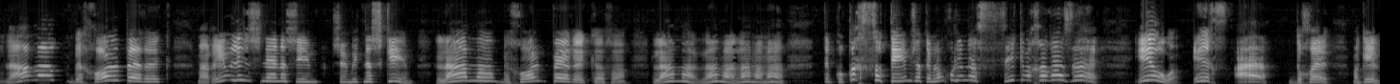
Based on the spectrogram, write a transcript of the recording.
למה בכל פרק מראים לי שני אנשים שמתנשקים? למה בכל פרק ככה? למה? למה? למה? מה? אתם כל כך סוטים שאתם לא יכולים להפסיק עם החרא הזה. איו, איכס, אה, דוחה, מגעיל.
